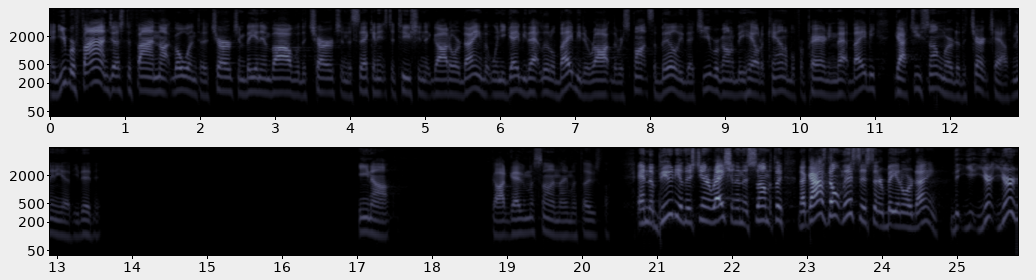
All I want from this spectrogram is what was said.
and you were fine justifying not going to the church and being involved with the church and the second institution that God ordained. But when He gave you that little baby to rock, the responsibility that you were going to be held accountable for parenting that baby got you somewhere to the church house. Many of you, didn't it? Enoch. God gave him a son named Methuselah. And the beauty of this generation and the son, Methuselah. Now, guys, don't miss this that are being ordained. You're, you're,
